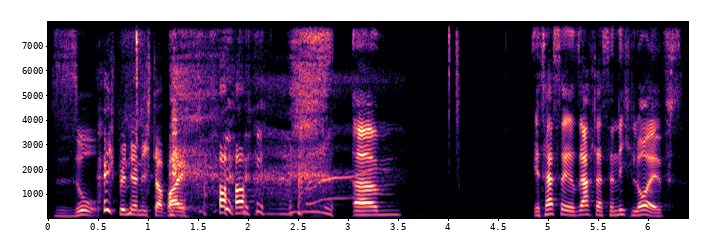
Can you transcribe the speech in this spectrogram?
So. Ich bin ja nicht dabei. ähm, jetzt hast du gesagt, dass du nicht läufst.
